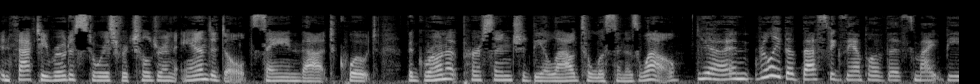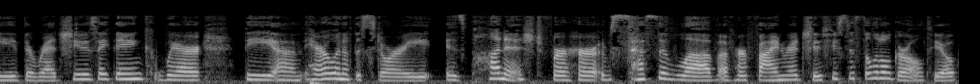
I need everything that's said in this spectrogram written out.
In fact, he wrote his stories for children and adults saying that, quote, the grown-up person should be allowed to listen as well. Yeah, and really the best example of this might be The Red Shoes, I think, where the um, heroine of the story is punished for her obsessive love of her fine red shoes. She's just a little girl too,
